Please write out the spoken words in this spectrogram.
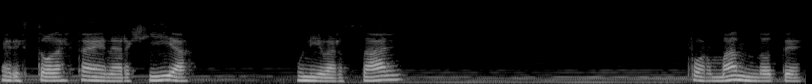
eres toda esta energía universal formándote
